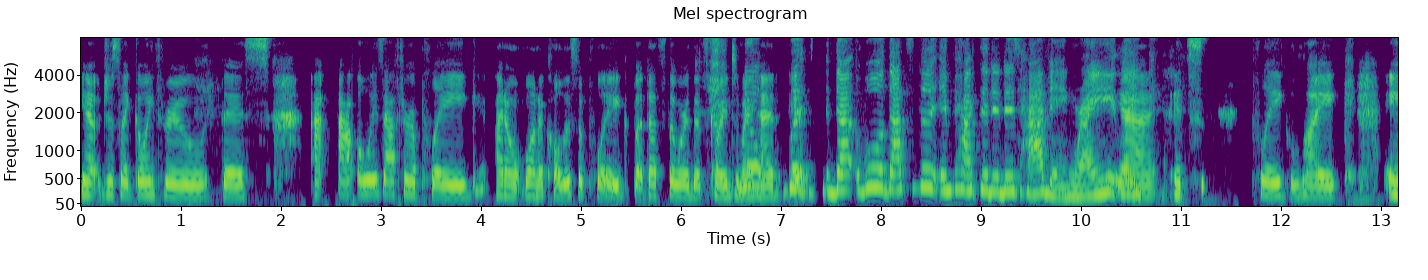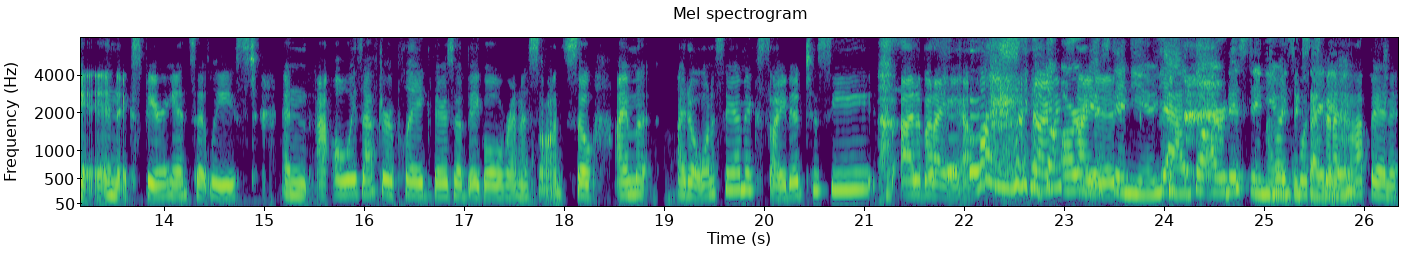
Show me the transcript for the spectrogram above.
you know just like going through this a- a- always after a plague i don't want to call this a plague but that's the word that's coming to my No, head But that well, that's the impact that it is having, right? yeah Like it's plague like an experience at least. And always after a plague there's a big old renaissance. So i'm i don't want to say i'm excited to see but but i am. The artist in you. Yeah, the artist in you like, is what's gonna happen?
